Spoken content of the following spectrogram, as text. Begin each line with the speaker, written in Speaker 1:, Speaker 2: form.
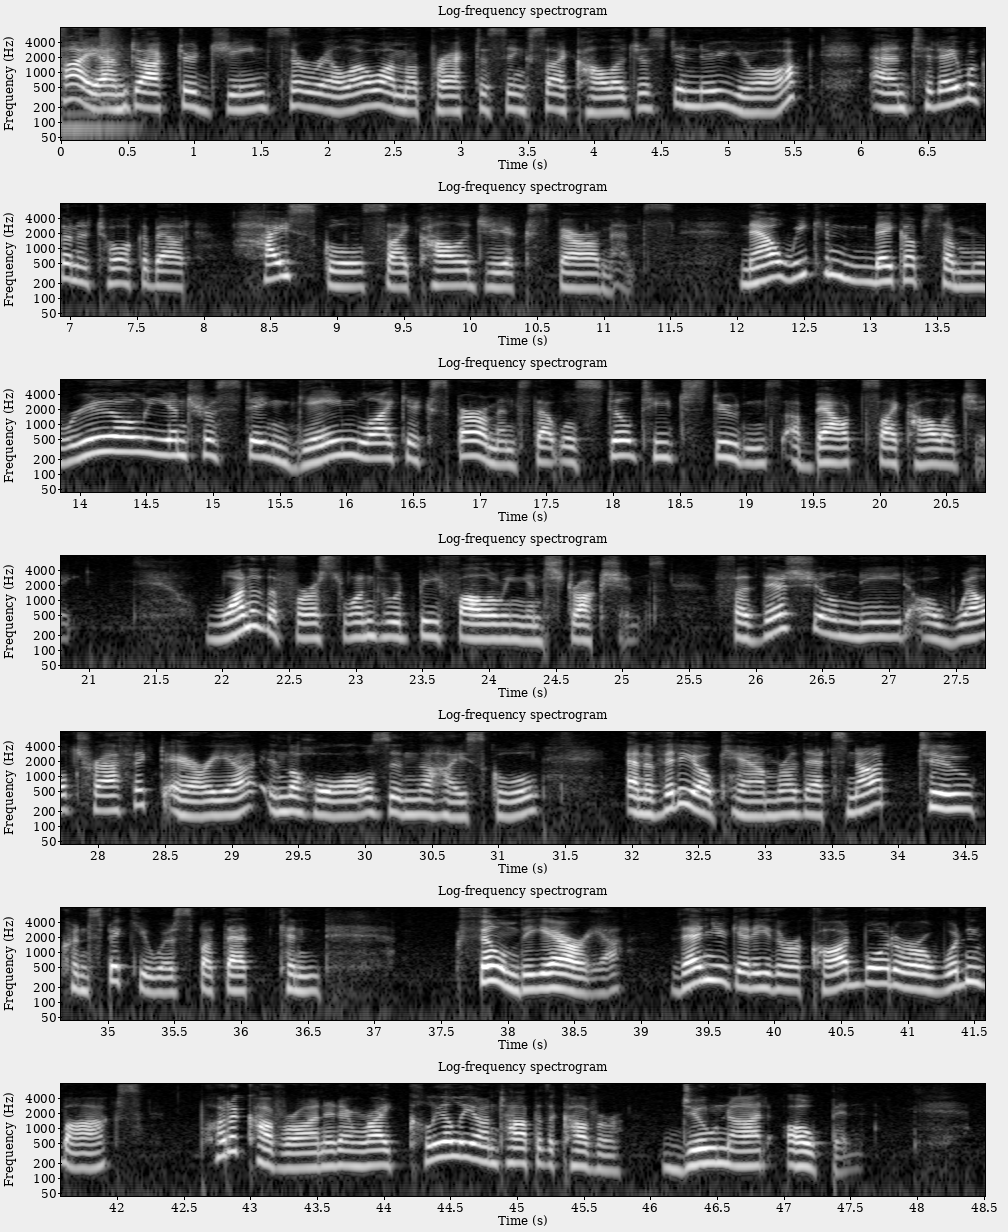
Speaker 1: Hi, I'm Dr. Jean Cirillo. I'm a practicing psychologist in New York, and today we're going to talk about high school psychology experiments. Now we can make up some really interesting game-like experiments that will still teach students about psychology. One of the first ones would be following instructions. For this, you'll need a well-trafficked area in the halls in the high school and a video camera that's not too conspicuous but that can film the area. Then you get either a cardboard or a wooden box, put a cover on it and write clearly on top of the cover, do not open.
